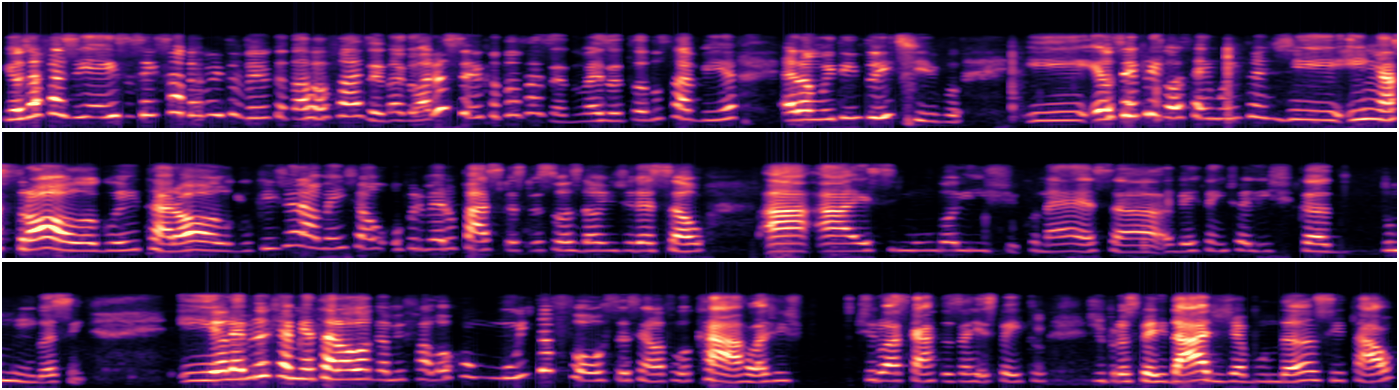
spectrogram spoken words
E eu já fazia isso sem saber muito bem o que eu estava fazendo. Agora eu sei o que eu estou fazendo, mas eu não sabia, era muito intuitivo. E eu sempre gostei muito de ir em astrólogo, em tarólogo, que geralmente é o, o primeiro passo que as pessoas dão em direção a, a esse mundo holístico, né? Essa vertente holística do mundo, assim. E eu lembro que a minha taróloga me falou com muita força, assim, ela falou, Carla, a gente tirou as cartas a respeito de prosperidade, de abundância e tal.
